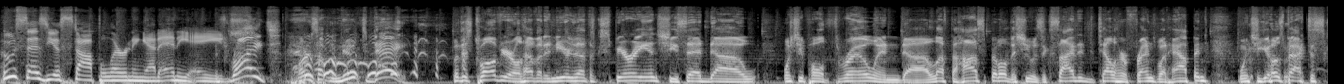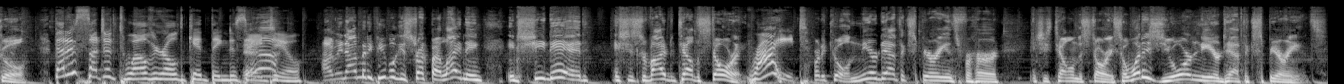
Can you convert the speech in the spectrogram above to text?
Who says you stop learning at any age? Right. Learn something new today. But this 12 year old having a near death experience, she said uh, when she pulled through and uh, left the hospital that she was excited to tell her friends what happened when she goes back to school. That is such a 12 year old kid thing to say, Yeah. too. I mean, not many people get struck by lightning, and she did, and she survived to tell the story. Right. Pretty cool. Near death experience for her, and she's telling the story. So, what is your near death experience?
